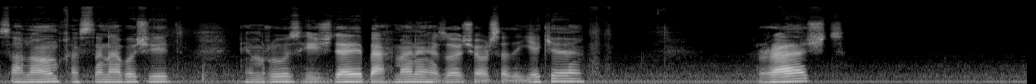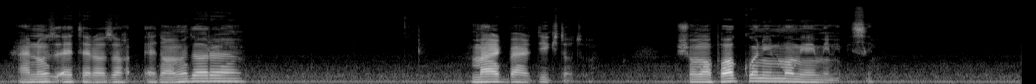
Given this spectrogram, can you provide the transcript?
سلام خسته نباشید. امروز 18 بهمن 1401 رشت. هنوز اعتراض ادامه داره. مرگ بر دیکتاتور. شما پاک کنین ما میایم می‌نویسیم.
